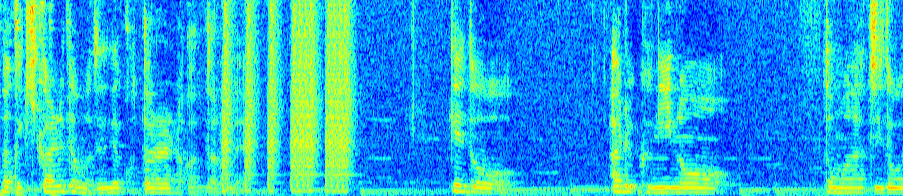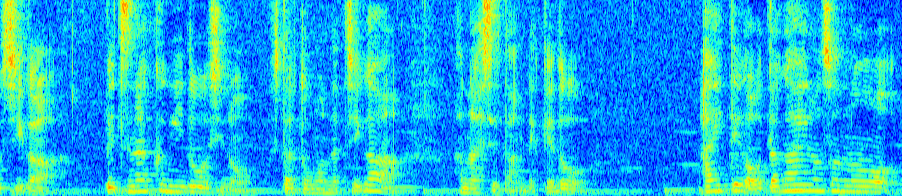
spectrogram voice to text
なんか聞かれても全然答えられなかったのねけどある国の友達同士が別な国同士の2友達が話してたんだけど相手がお互いのその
